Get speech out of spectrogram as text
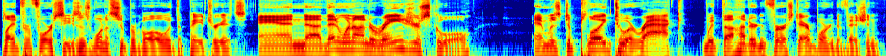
played for four seasons, won a Super Bowl with the Patriots, and uh, then went on to Ranger School and was deployed to Iraq with the 101st Airborne Division.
